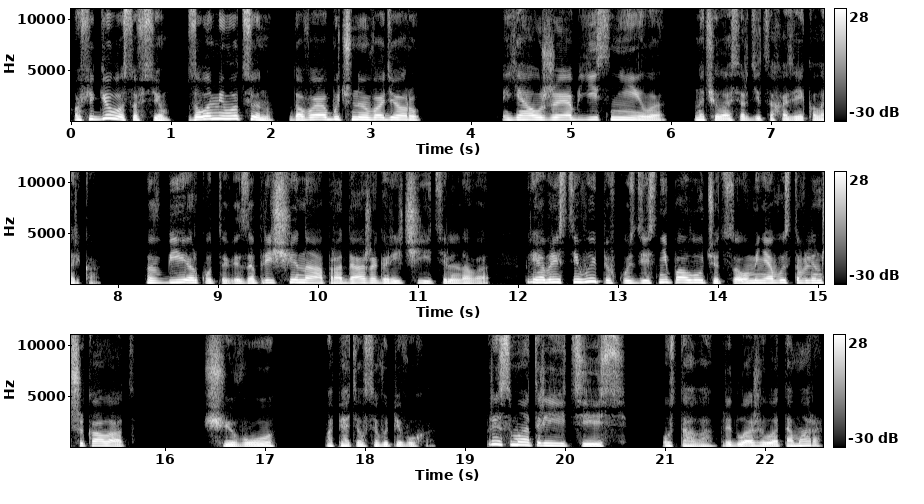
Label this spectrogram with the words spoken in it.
«Офигела совсем, заломила цену, давай обычную водяру». «Я уже объяснила», — начала сердиться хозяйка ларька. «В Беркутове запрещена продажа горячительного. Приобрести выпивку здесь не получится, у меня выставлен шоколад». «Чего?» — попятился выпивуха. «Присмотритесь», — устало предложила Тамара.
